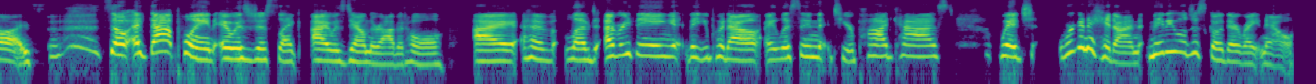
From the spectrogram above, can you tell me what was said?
nice. so at that point it was just like i was down the rabbit hole i have loved everything that you put out i listen to your podcast which we're going to hit on maybe we'll just go there right now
